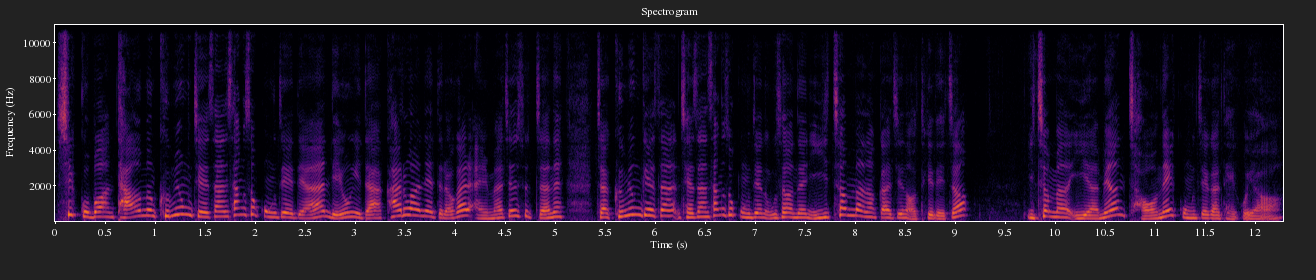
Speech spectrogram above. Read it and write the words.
19번 다음은 금융재산 상속공제에 대한 내용이다. 가로 안에 들어갈 알맞은 숫자는 자 금융재산 재산 상속공제는 우선은 2천만 원까지는 어떻게 되죠? 2천만 원 이하면 전액 공제가 되고요.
